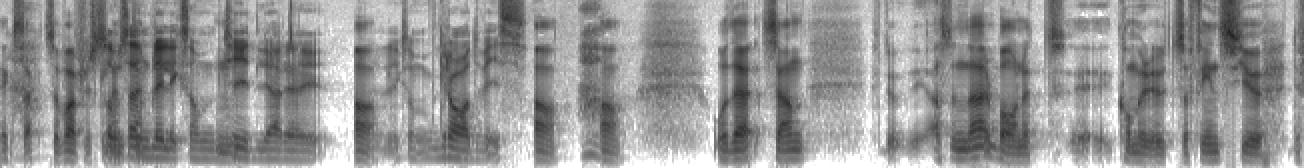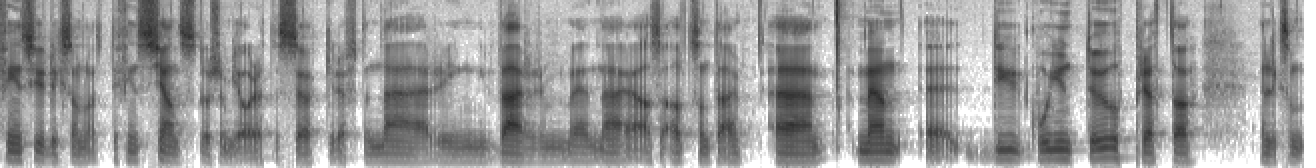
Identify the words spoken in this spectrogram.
exakt. Så varför skulle Som inte... sen blir liksom tydligare Ja. liksom gradvis. Ja, ja. Och där, sen, alltså när barnet eh, kommer ut så finns ju, det finns ju liksom, det finns känslor som gör att det söker efter näring, värme, när, alltså allt sånt där. Eh, men eh, det går ju inte att upprätta en liksom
